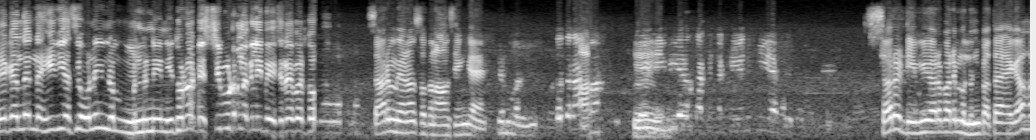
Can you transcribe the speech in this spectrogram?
ਇਹ ਕਹਿੰਦੇ ਨਹੀਂ ਜੀ ਅਸੀਂ ਉਹ ਨਹੀਂ ਮੰਨਣੀ ਨਹੀਂ ਤੁਹਾਡਾ ਡਿਸਟ੍ਰੀਬਿਊਟਰ ਨਕਲੀ ਵੇਚ ਰਿਹਾ ਫਿਰ ਤੋਂ। ਸਰ ਮੇਰਾ ਨਾਮ ਸਤਨਾਮ ਸਿੰਘ ਹੈ। ਸਰ ਡੀਵੀਆਰ ਬਾਰੇ ਮੈਨੂੰ ਨਹੀਂ ਪਤਾ ਹੈਗਾ।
